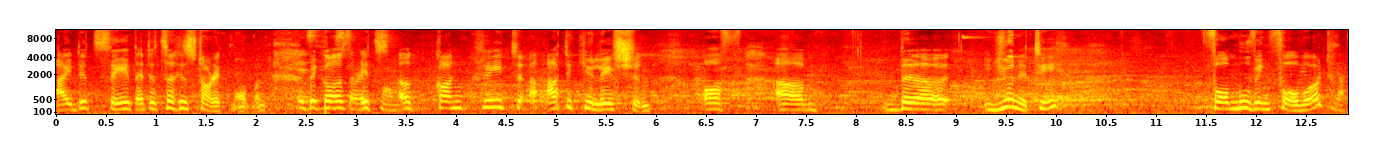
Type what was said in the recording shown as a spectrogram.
I did say that it's a historic moment It's because historic it's moment. a concrete articulation of um, the unity for moving forward Yes.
